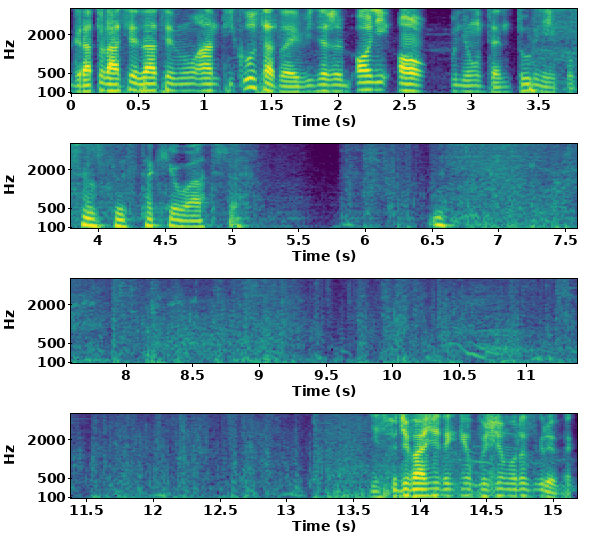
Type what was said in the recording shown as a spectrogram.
gratulacje dla temu Antikusa tutaj. Widzę, że oni ognią ten turniej po To jest takie łatwe. Nie spodziewałem się takiego poziomu rozgrywek.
